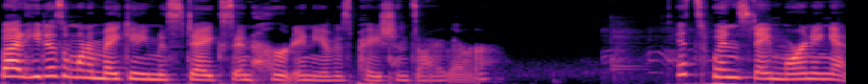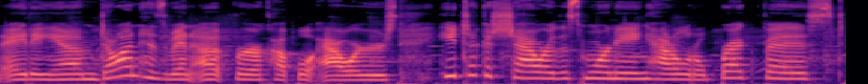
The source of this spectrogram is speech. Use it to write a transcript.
but he doesn't want to make any mistakes and hurt any of his patients either it's Wednesday morning at 8 a.m. Don has been up for a couple hours. He took a shower this morning, had a little breakfast,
